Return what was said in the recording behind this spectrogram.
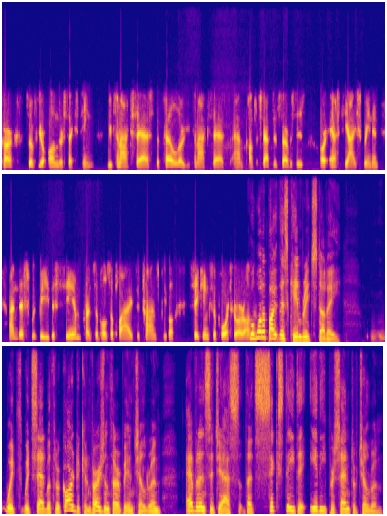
care. So if you're under 16, you can access the pill or you can access um, contraceptive services or STI screening. And this would be the same principles applied to trans people seeking support who are on. Well, what about this Cambridge study, which which said with regard to conversion therapy in children, evidence suggests that sixty to eighty percent of children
